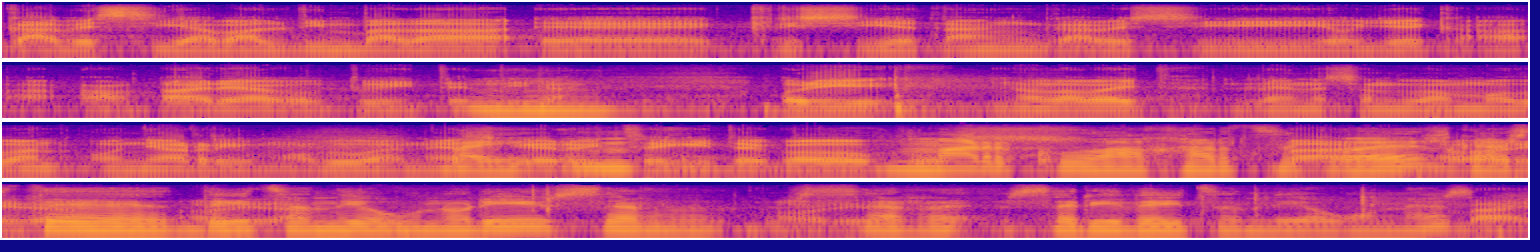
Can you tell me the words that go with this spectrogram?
gabezia baldin bada, e, krisietan gabezi horiek areagotu egiten dira. Mm hori nolabait lehen esan dudan moduan oinarri moduan, ez? Bai, Gero hitz egiteko, pues, markoa jartzeko, bai, ez? Gazte deitzen diogun hori, zer, Hori zer, zeri deitzen diogun, ez? Bai,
